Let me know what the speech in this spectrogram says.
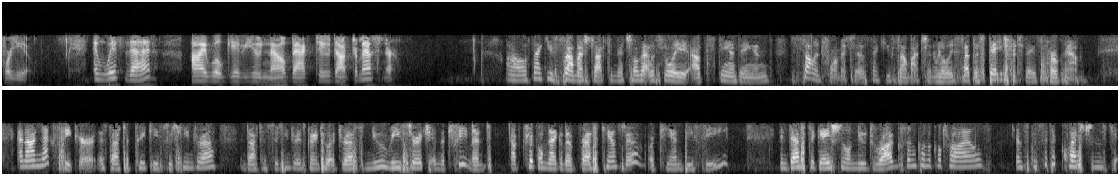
for you. And with that, I will give you now back to Dr. Messner. Oh, thank you so much, Dr. Mitchell. That was really outstanding and so informative. Thank you so much and really set the stage for today's program. And our next speaker is Dr. Preeti Sudhindra. And Dr. Sudhindra is going to address new research in the treatment of triple negative breast cancer, or TNBC, investigational new drugs in clinical trials, and specific questions to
